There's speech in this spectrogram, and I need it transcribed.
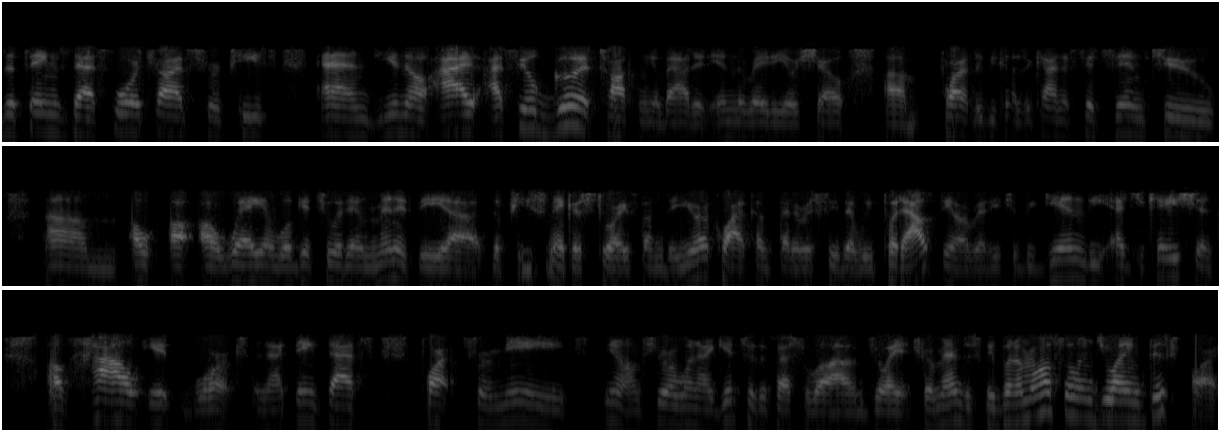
the things that Four Tribes for Peace And you know, I I feel good talking about it in the radio show, um, partly because it kind of fits into um, a, a, a way, and we'll get to it in a minute. The uh, the peacemaker story from the Iroquois Confederacy that we put out there already to begin the education of how it works, and I think that's part for me. You know, I'm sure when I get to the festival, I'll enjoy it tremendously. But I'm also enjoying this part.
